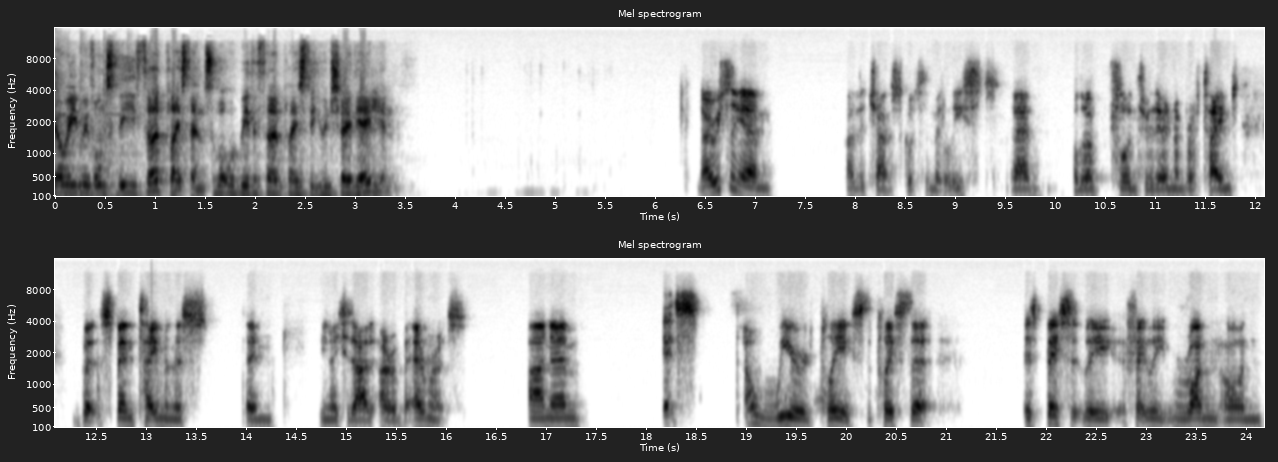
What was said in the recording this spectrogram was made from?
shall we move on to the third place then so what would be the third place that you would show the alien now, I recently um, had the chance to go to the Middle East. Um, although I've flown through there a number of times, but spend time in this in the United Arab Emirates, and um, it's a weird place. The place that is basically effectively run on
